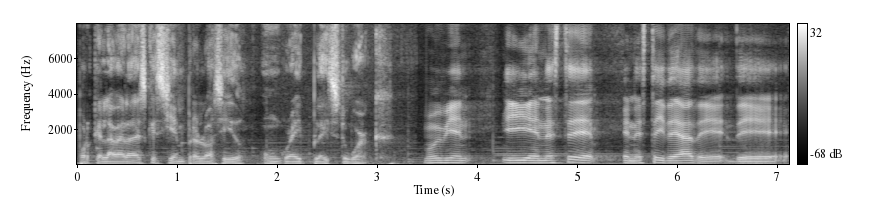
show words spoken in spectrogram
porque la verdad es que siempre lo ha sido, un great place to work. Muy bien, y en este, en esta idea de,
